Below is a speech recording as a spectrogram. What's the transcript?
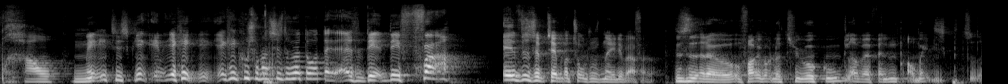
Pragmatisk. Jeg, jeg, jeg, kan, jeg, jeg kan ikke huske, hvornår jeg sidst har hørt det ord. Altså, det, det er før 11. september 2008 i hvert fald. Nu sidder der jo folk under 20 og googler, hvad fanden pragmatisk betyder.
